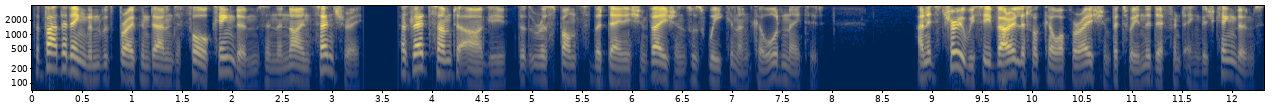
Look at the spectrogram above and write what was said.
The fact that England was broken down into four kingdoms in the ninth century has led some to argue that the response to the Danish invasions was weak and uncoordinated. And it's true, we see very little cooperation between the different English kingdoms.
